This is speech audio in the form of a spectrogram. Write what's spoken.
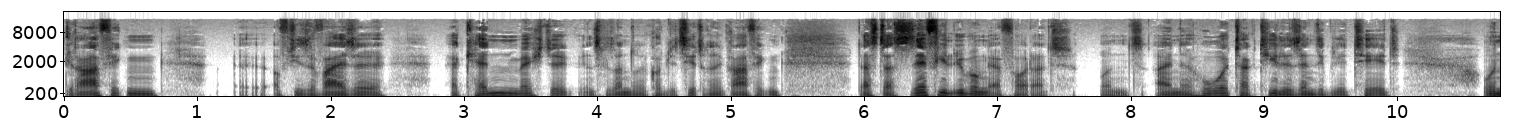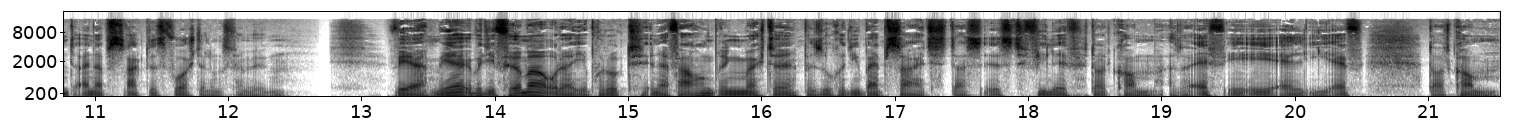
Grafiken auf diese Weise erkennen möchte, insbesondere kompliziertere Grafiken, dass das sehr viel Übung erfordert und eine hohe taktile Sensibilität und ein abstraktes Vorstellungsvermögen. Wer mehr über die Firma oder ihr Produkt in Erfahrung bringen möchte, besuche die Website. Das ist philif.com, also f e e l i f.com.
